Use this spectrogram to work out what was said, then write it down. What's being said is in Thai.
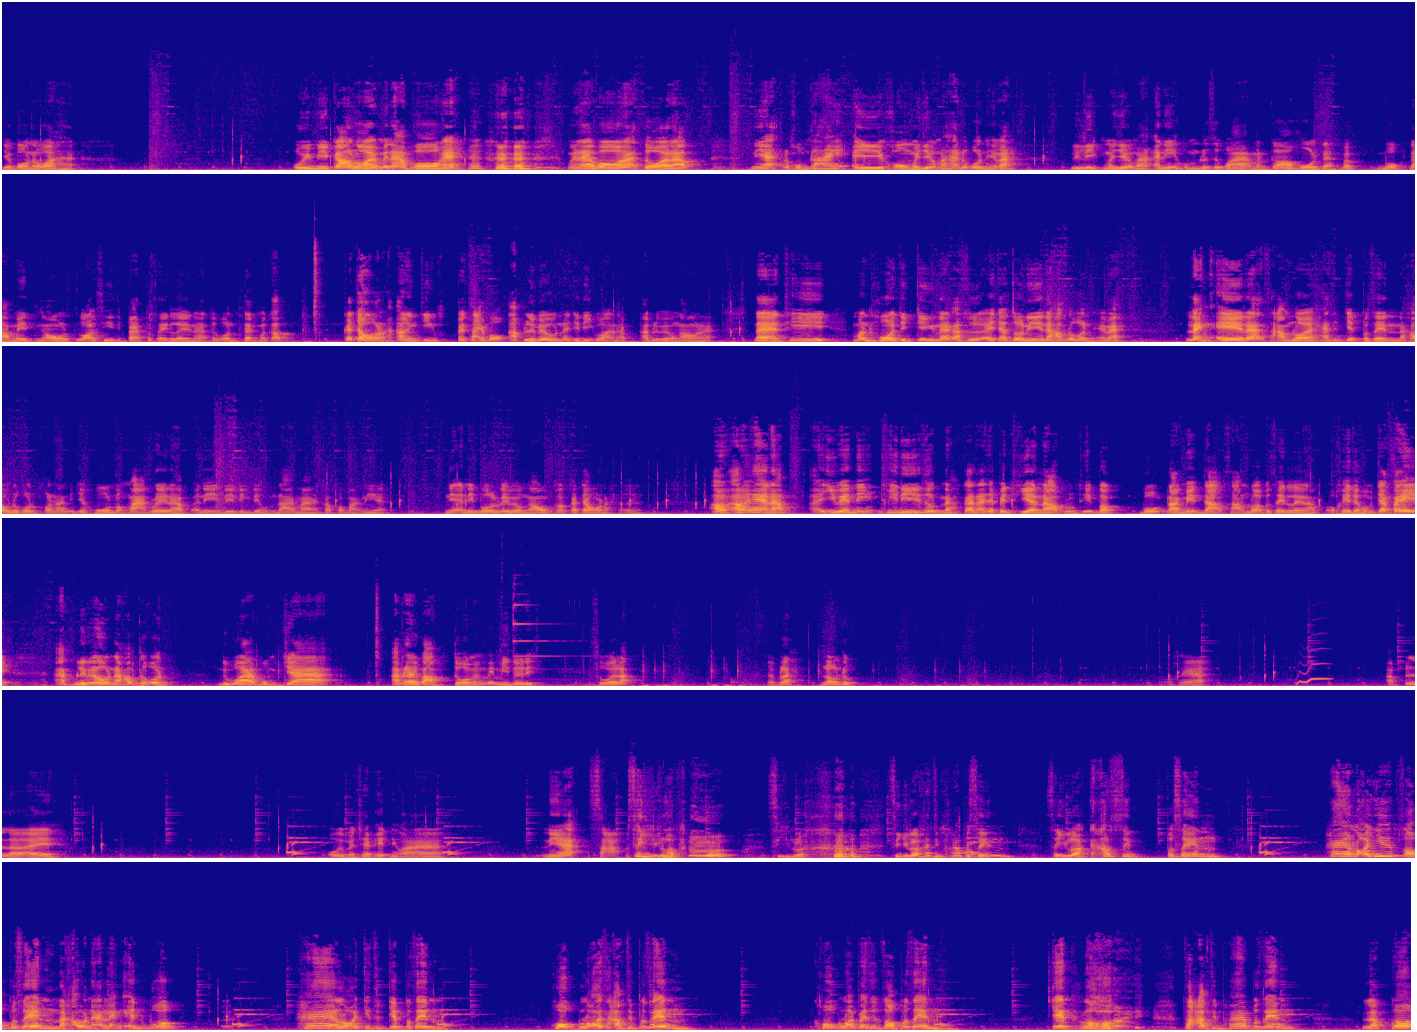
อย่าบอกนะว่า อุ้ยมี900ไม่น่าพอฮะ ไม่น่าพอฮะ ตัวนะครับ เนี่ยผมได้ไอของมาเยอะมากทุกคนเห็นไหม ลิลิกมาเยอะมาก อันนี้ผมรู้สึกว่ามันก็โหดนะ แบบบวกดาเมจเงา 148%เลยนะทุกคน แต่มันก็กระจอกนะ เอาจริงๆ ไปใส่พวกอัพเลเวลน่าจะดีกว่านะครับ อัพเลเวลเงานะ แต่ที่มันโหดจริง ๆ นะ ก็คือไอ้เจ้าตัวนี้นะครับทุกคน เห็นไหมแรงเอนะ 357%นะครับทุกคนค่อนข้างที่จะโหดมากๆเลยนะครับ อันนี้ลิลิกที่ผมได้มาก็ประมาณนี้นี่อันนี้บวกเลเวลเงา ก็กระจอกนะเออเอาเอาง่ายๆนะครับอีเวนต์นี้ที่ดีที่สุดนะก็น่าจะเป็นเทียนนะครับที่แบบ บวกดาเมจดาบ 300%เลยนะครับ โอเค เดี๋ยวผมจะไปอัพเลเวลนะครับทุกคน ดูว่าผมจะ อัพได้หรือเปล่า ตั๋วไม่ไม่มีด้วยดิ สวยละไม่เป็นไร ลองดู โอเคฮะ อัพไปเลย โอ้ย มันใช้เพชรนี่หว่า เนี่ยสามสี่ร้อยสี่ร้อยสี่ร้อยห้าสิบห้าเปอร์เซ็นต์สี่ร้อยเก้าสิบเปอร์เซ็นต์ ห้าร้อยยี่สิบสองเปอร์เซ็นต์นะครับนะแรงเอ็นบวกห้าร้อยเจ็ดสิบเจ็ดเปอร์เซ็นต์หกร้อยสามสิบเปอร์เซ็นต์หกร้อยแปดสิบสองเปอร์เซ็นต์เจ็ดร้อยสามสิบห้าเปอร์เซ็นต์แล้วก็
